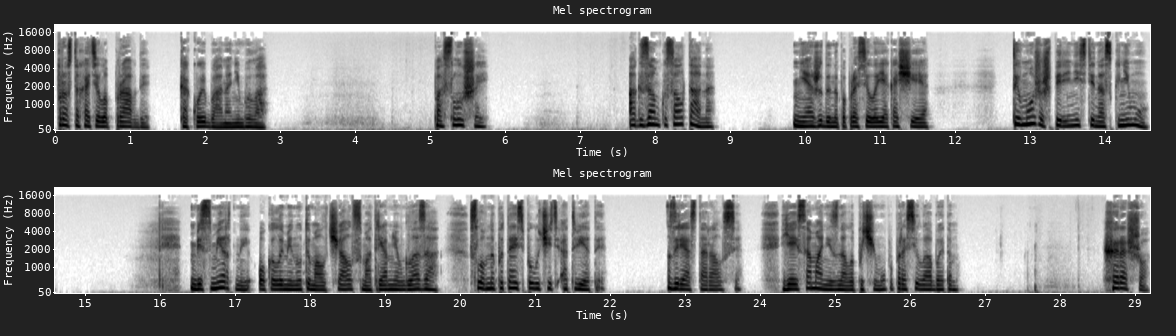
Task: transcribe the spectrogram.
просто хотела правды, какой бы она ни была. Послушай, а к замку Салтана? Неожиданно попросила я Кощея. Ты можешь перенести нас к нему? Бессмертный около минуты молчал, смотря мне в глаза, словно пытаясь получить ответы. Зря старался. Я и сама не знала, почему попросила об этом. «Хорошо»,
